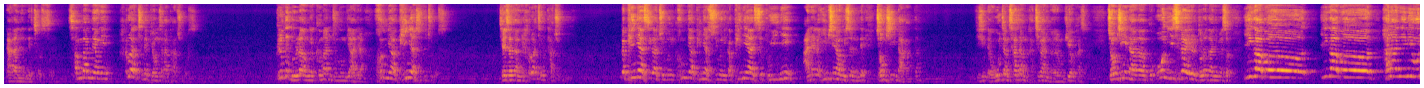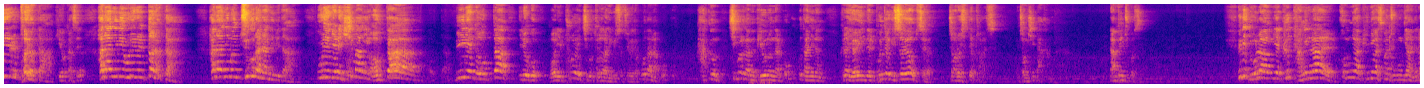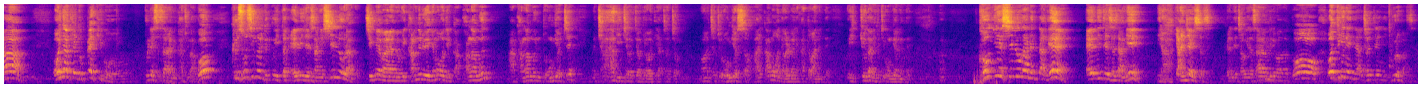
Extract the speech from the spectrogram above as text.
나갔는데 졌어요. 3만 명이 하루아침에 병사가 다 죽었어. 그런데 놀라운 게 그만 죽은 게 아니라 홈리와 비냐스도 죽었어. 제사장이 하루아침에 다 죽은 거예요. 그러니까 비니아스가 죽으니까 홈리와 비니아스 죽으니까 비니아스 부인이 아내가 임신하고 있었는데 정신이 나갔다. 이신데 5장 4장 같이 가는 거 여러분 기억하세요. 정신이 나가고 온 이스라엘을 돌아다니면서 이가봇 이가봇 하나님이 우리를 버렸다. 기억하세요? 하나님이 우리를 떠났다. 하나님은 죽은 하나님이다. 우리에게는 희망이 없다. 없다. 미래도 없다. 이러고 머리 풀어헤치고 돌아다니고 있었죠. 여기다 꽃 하나 꽂고. 가끔 시골 가면 비 오는 날꽃 꽂고 다니는 그런 여인들 본 적 있어요? 없어요? 저 어렸을 때. 정신이 나간 거야. 남편 죽었어. 근데 놀라운 게 그 당일날 홈리와 비니아스만 죽은 게 아니라 언약궤도 뺏기고 블레스 사람이 가져가고 그 소식을 듣고 있던 엘리제상의 실로라고 지금에 말하면 우리 감리교에게면 어딜까? 광화문? 아 광화문 또 옮겼지? 저기 저 저기 어디야 저쪽 어 저쪽 옮겼어. 아 까먹었네 얼마 전에 갔다 왔는데 우리 교단이 그쪽 옮겼는데 어? 거기에 실로라는 땅에 엘리제 사장이 이렇게 앉아 있었어. 그런데 저기서 사람들이 와갖고 어떻게 됐냐 전쟁이 물어봤어.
